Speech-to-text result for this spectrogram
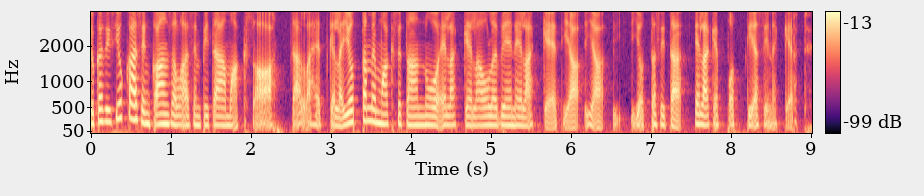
joka siis jokaisen kansalaisen pitää maksaa tällä hetkellä, jotta me maksetaan nuo eläkkeellä olevien eläkkeet ja, ja jotta sitä eläkepottia sinne kertyy.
